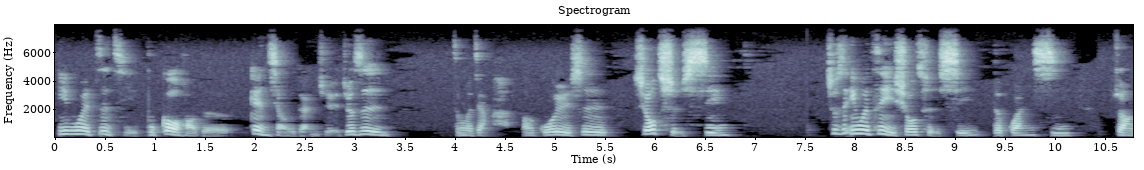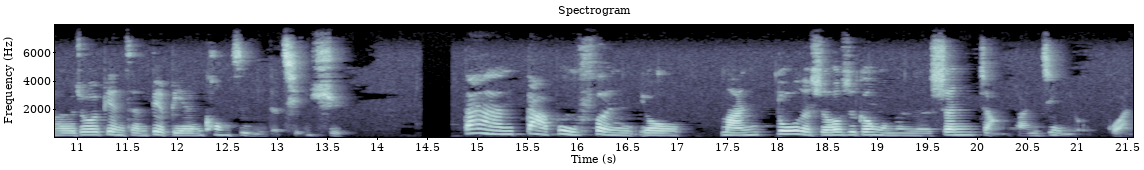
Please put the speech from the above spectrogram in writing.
因为自己不够好的更小的感觉，就是怎么讲？呃，国语是羞耻心，就是因为自己羞耻心的关系。转而就会变成被别人控制你的情绪。当然，大部分有蛮多的时候是跟我们的生长环境有关。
